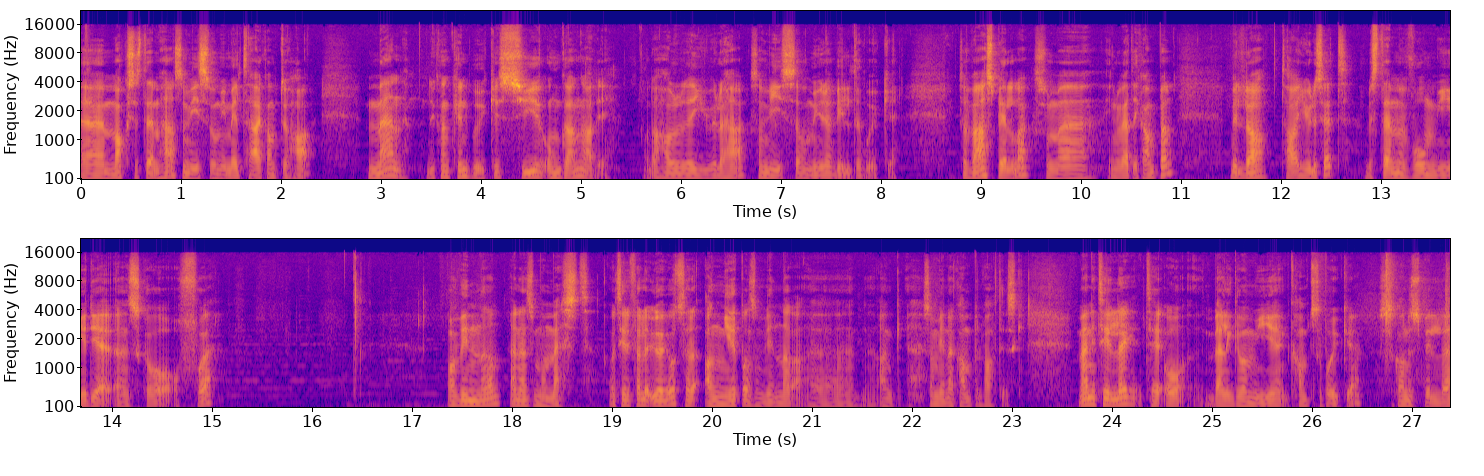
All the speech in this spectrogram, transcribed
eh, makssystemet her som viser hvor mye militærkamp du har. Men du kan kun bruke syv omganger av de. Og da har du det hjulet her som viser hvor mye du er villig til å bruke. Så hver spiller som er involvert i kampen, vil da ta hjulet sitt, bestemme hvor mye de ønsker å ofre. Og vinneren er den som har mest. Og i tilfelle uavgjort så er det angriperen som vinner, eh, som vinner kampen, faktisk. Men i tillegg til å velge hvor mye kamp du skal bruke, så kan du spille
